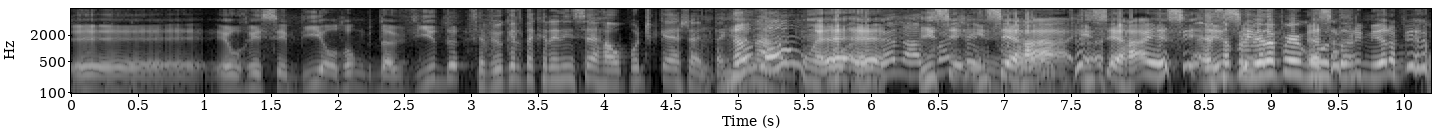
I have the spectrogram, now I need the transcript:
eh, eu recebi ao longo da vida. Você viu que ele está querendo encerrar o podcast já, ele está Não, enganado. não, é, é enganado com a ence- gente, encerrar, encerrar esse, Essa esse- primeira pergunta. Essa primeira Conto eu,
